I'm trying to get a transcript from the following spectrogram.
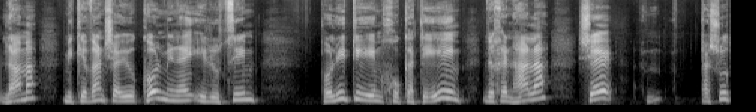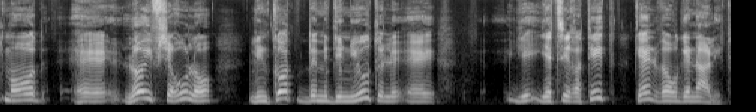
למה? מכיוון שהיו כל מיני אילוצים פוליטיים, חוקתיים וכן הלאה, שפשוט מאוד אה, לא אפשרו לו לנקוט במדיניות אה, יצירתית, כן, ואורגנלית.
